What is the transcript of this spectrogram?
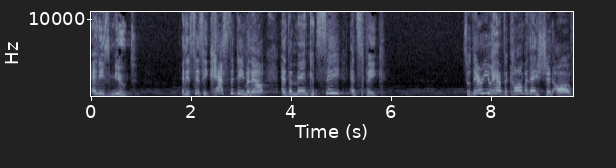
and he's mute. And it says he cast the demon out, and the man could see and speak. So there you have the combination of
